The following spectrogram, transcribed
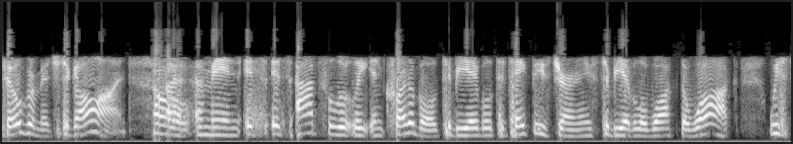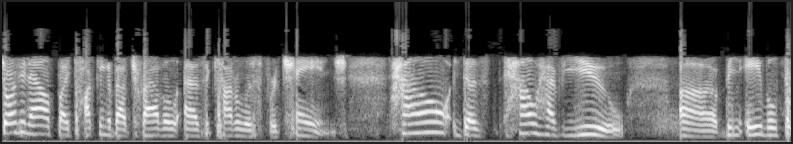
pilgrimage to go on. Oh. I, I mean, it's it's absolutely incredible to be able to take these journeys, to be able to walk the walk. We started out by talking about travel as a catalyst for change. How does how have you uh, been able to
